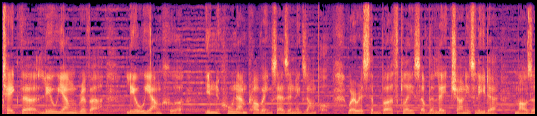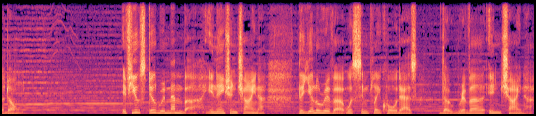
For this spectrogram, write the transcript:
Take the Liuyang River, Liuyang He, in Hunan province as an example, where is the birthplace of the late Chinese leader Mao Zedong. If you still remember, in ancient China, the Yellow River was simply called as the River in China.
